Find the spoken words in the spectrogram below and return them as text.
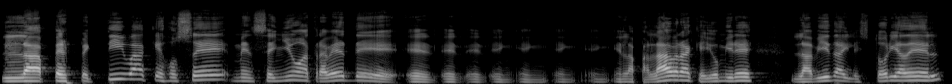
La perspectiva que José me enseñó a través de en, la palabra que yo miré la vida y la historia de él,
